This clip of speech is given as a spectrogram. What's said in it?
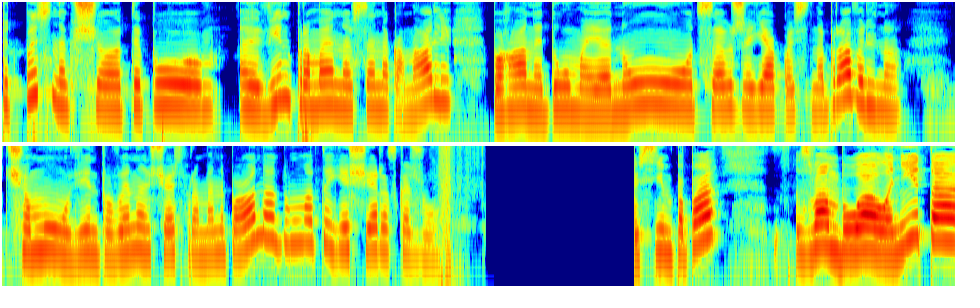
підписник, що, типу, е, він про мене все на каналі погане думає. Ну, це вже якось неправильно. Чому він повинен щось про мене погано думати, я ще раз кажу. Всім па-па. З вами була Ланіта.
